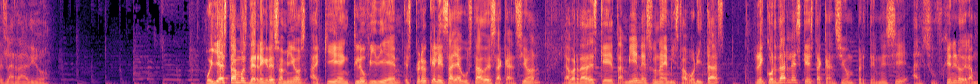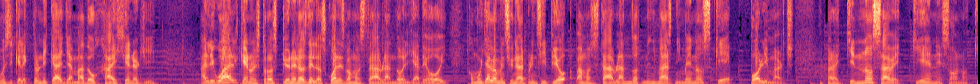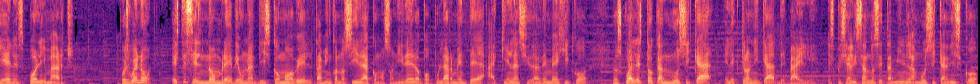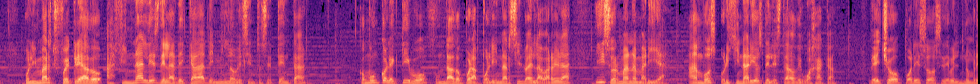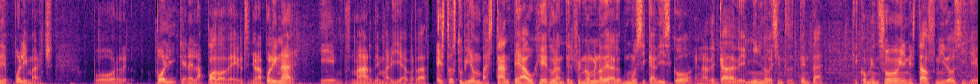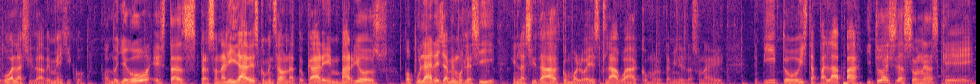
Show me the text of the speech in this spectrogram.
Haces la radio. Pues ya estamos de regreso amigos aquí en Club EDM. Espero que les haya gustado esa canción. La verdad es que también es una de mis favoritas. Recordarles que esta canción pertenece al subgénero de la música electrónica llamado High Energy. Al igual que nuestros pioneros de los cuales vamos a estar hablando el día de hoy, como ya lo mencioné al principio, vamos a estar hablando ni más ni menos que Polymarch. Para quien no sabe quiénes son o quién es Polymarch, pues bueno, este es el nombre de una disco móvil, también conocida como sonidero popularmente aquí en la Ciudad de México, los cuales tocan música electrónica de baile. Especializándose también en la música disco, Polymarch fue creado a finales de la década de 1970 como un colectivo fundado por Apolinar Silva de la Barrera y su hermana María, ambos originarios del estado de Oaxaca. De hecho, por eso se debe el nombre de Polymarch, por Poli, que era el apodo del señor Apolinar, y pues, Mar de María, ¿verdad? Estos tuvieron bastante auge durante el fenómeno de la música disco en la década de 1970 que comenzó en Estados Unidos y llegó a la Ciudad de México. Cuando llegó, estas personalidades comenzaron a tocar en barrios populares, llamémosle así, en la ciudad, como lo es Tláhuac, como lo también es la zona de Tepito, Iztapalapa, y todas esas zonas que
